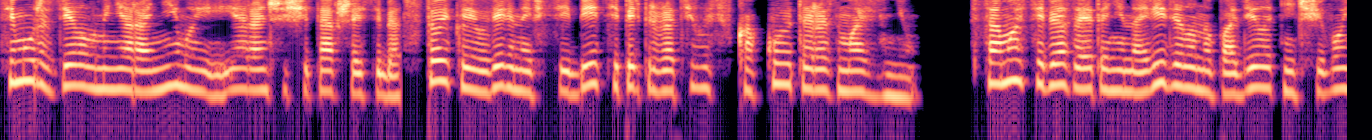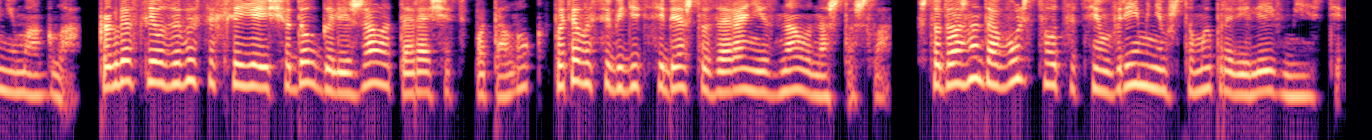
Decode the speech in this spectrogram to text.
Тимур сделал меня ранимой, и я, раньше считавшая себя стойкой и уверенной в себе, теперь превратилась в какую-то размазню. Сама себя за это ненавидела, но поделать ничего не могла. Когда слезы высохли, я еще долго лежала, таращась в потолок, пыталась убедить себя, что заранее знала, на что шла, что должна довольствоваться тем временем, что мы провели вместе.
